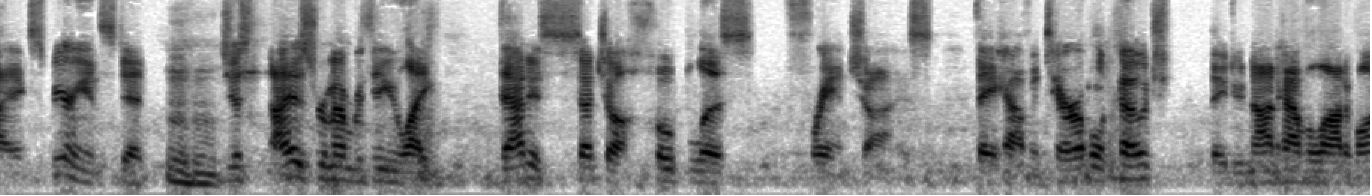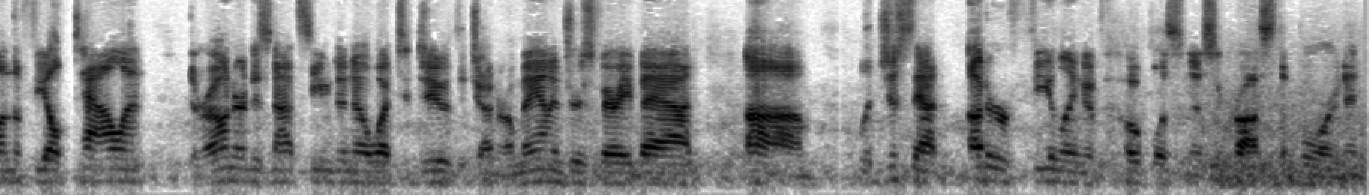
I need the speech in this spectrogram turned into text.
I experienced it. Mm-hmm. Just, I just remember thinking, like, that is such a hopeless franchise. They have a terrible coach. They do not have a lot of on the field talent. Their owner does not seem to know what to do. The general manager is very bad. Um, with just that utter feeling of hopelessness across the board. And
